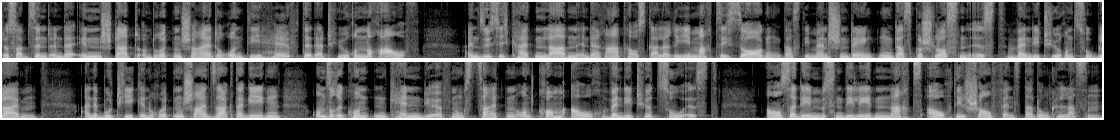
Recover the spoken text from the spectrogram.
Deshalb sind in der Innenstadt und Rüttenscheid rund die Hälfte der Türen noch auf. Ein Süßigkeitenladen in der Rathausgalerie macht sich Sorgen, dass die Menschen denken, dass geschlossen ist, wenn die Türen zubleiben. Eine Boutique in Rüttenscheid sagt dagegen, unsere Kunden kennen die Öffnungszeiten und kommen auch, wenn die Tür zu ist. Außerdem müssen die Läden nachts auch die Schaufenster dunkel lassen.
